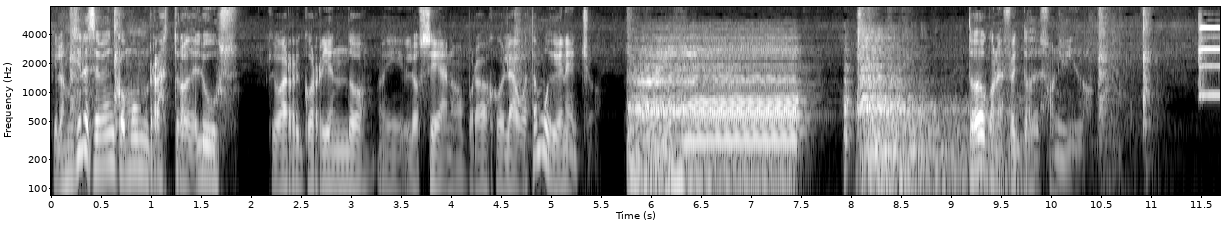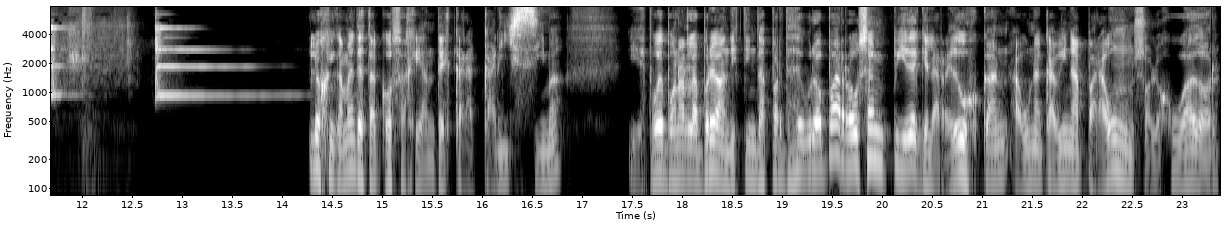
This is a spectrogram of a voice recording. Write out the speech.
que los misiles se ven como un rastro de luz que va recorriendo el océano por abajo del agua. Está muy bien hecho. Todo con efectos de sonido. Lógicamente esta cosa gigantesca era carísima. Y después de ponerla a prueba en distintas partes de Europa, Rosen pide que la reduzcan a una cabina para un solo jugador.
